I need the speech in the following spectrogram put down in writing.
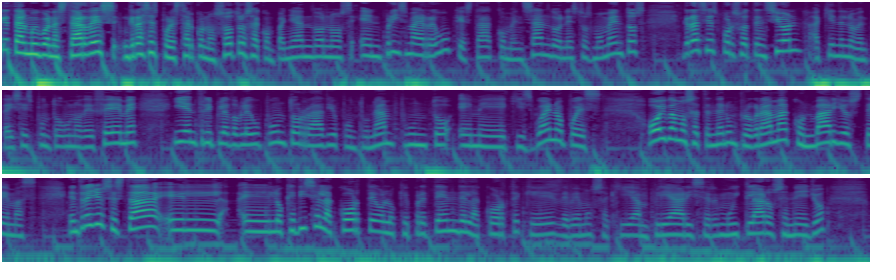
¿Qué tal? Muy buenas tardes. Gracias por estar con nosotros, acompañándonos en Prisma RU, que está comenzando en estos momentos. Gracias por su atención aquí en el 96.1 de FM y en www.radio.unam.mx. Bueno, pues hoy vamos a tener un programa con varios temas. Entre ellos está el, eh, lo que dice la Corte o lo que pretende la Corte, que debemos aquí ampliar y ser muy claros en ello,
